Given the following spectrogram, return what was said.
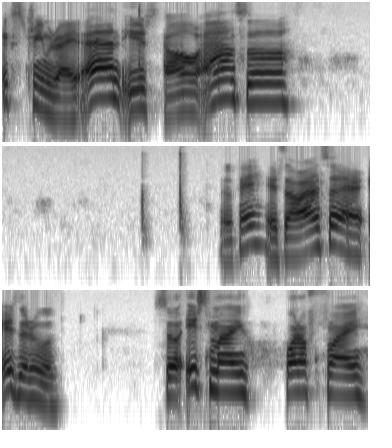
extreme right and it's our answer okay it's our answer and it's the rule so it's my one of my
